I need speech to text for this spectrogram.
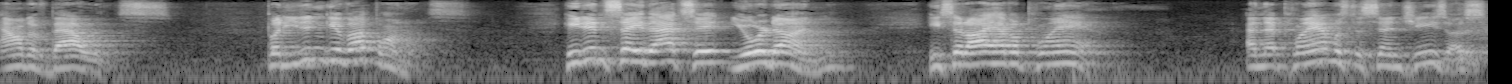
out of balance. But He didn't give up on us. He didn't say, That's it, you're done. He said, I have a plan. And that plan was to send Jesus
